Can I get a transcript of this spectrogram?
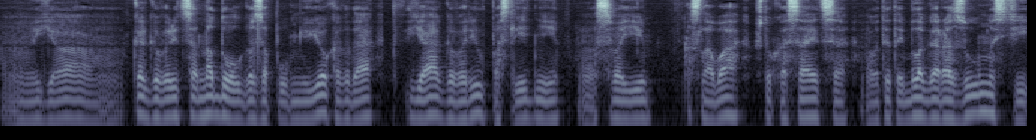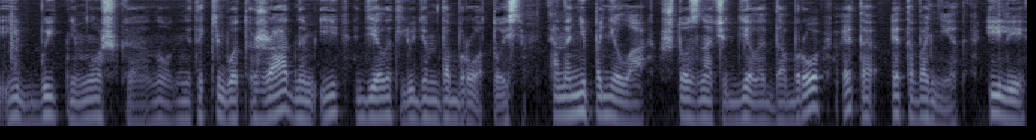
э, я, как говорится, надолго запомню ее, когда я говорил последние э, свои слова, что касается вот этой благоразумности и быть немножко, ну, не таким вот жадным и делать людям добро. То есть она не поняла, что значит делать добро, это, этого нет. Или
